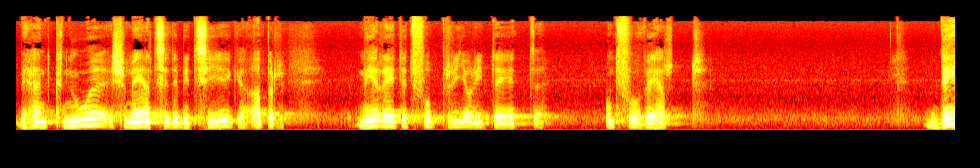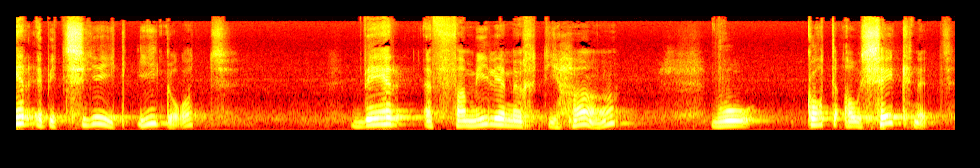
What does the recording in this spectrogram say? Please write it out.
Wir haben genug Schmerzen in den Beziehungen, aber wir reden von Prioritäten und von Wert. Wer eine Beziehung eingeht, wer eine Familie möchte haben, wo Gott auch segnet,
